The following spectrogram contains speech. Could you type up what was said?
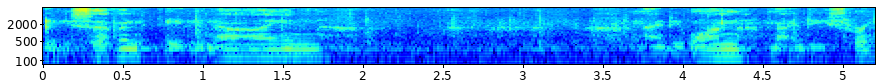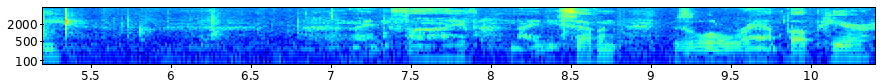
87, 89, 91, 93, 95, 97. There's a little ramp up here.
